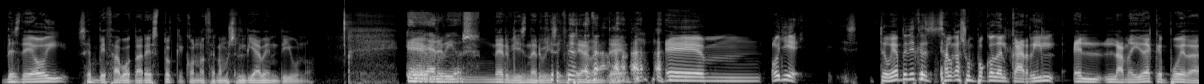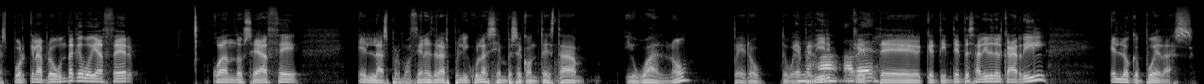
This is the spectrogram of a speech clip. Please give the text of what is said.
desde hoy, se empieza a votar esto que conoceremos el día 21. Qué Em, nervios. Nervios, nervios, efectivamente. Em, oye, te voy a pedir que salgas un poco del carril en la medida que puedas, porque la pregunta que voy a hacer cuando se hace en las promociones de las películas siempre se contesta igual, ¿no? Pero te voy a pedir va, a que ver. te, que te intentes salir del carril en lo que puedas.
